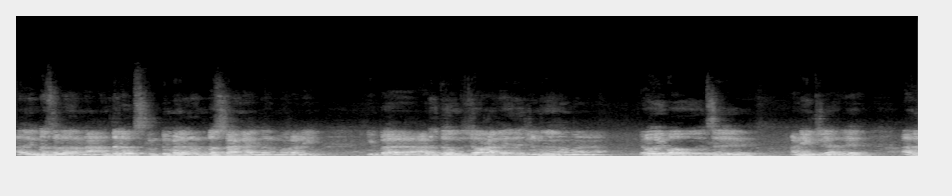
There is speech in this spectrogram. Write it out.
அது என்ன சொல்ல வரேன்னா அந்த அளவுக்கு ஸ்கிரிப்ட் மேலே ரொம்ப ஸ்ட்ராங்காக இருந்தார் முதலாளி. இப்போ அடுத்து வந்து ஜோரா கைதட்டுன்னு நம்ம யோகி பாபு வச்சு பண்ணிட்டு இருக்காரு. அது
